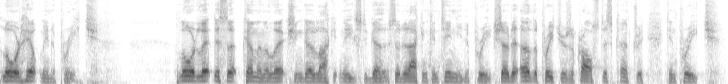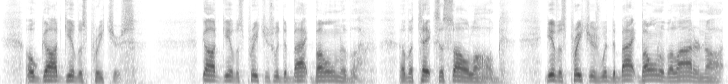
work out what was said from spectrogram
Lord, help me to preach. Lord, let this upcoming election go like it needs to go so that I can continue to preach, so that other preachers across this country can preach. Oh, God, give us preachers. God, give us preachers with the backbone of a, of a Texas saw log. Give us preachers with the backbone of a lighter knot.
